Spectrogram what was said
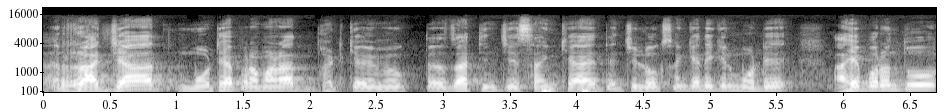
राज्यात मोठ्या प्रमाणात भटक्या विमुक्त जातींची संख्या आहे. त्यांची लोकसंख्या देखील मोठी आहे परंतु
